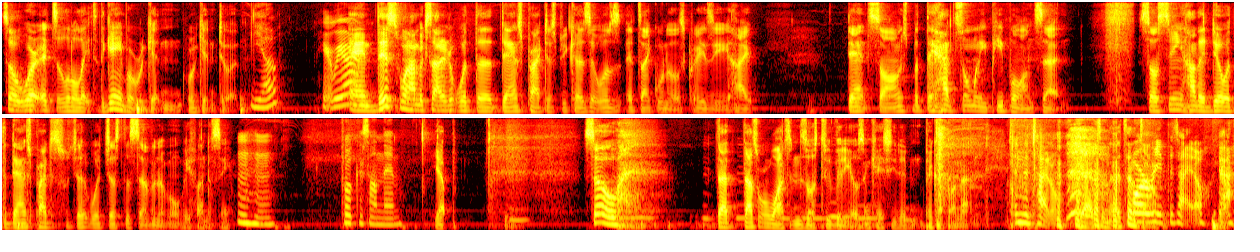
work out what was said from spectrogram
So we're it's a little late to the game, but we're getting we're getting to it. Yep. Here we are. And this one I'm excited with the dance practice because it was it's like one of those crazy hype dance songs, but they had so many people on set. So seeing how they deal with the dance practice with just, with just the seven of them will be fun to see. Focus on them. Yep. So that that's what we're watching is those two videos in case you didn't pick up on that. In the title. Yeah, it's in, it's in or the read the title. Yeah.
